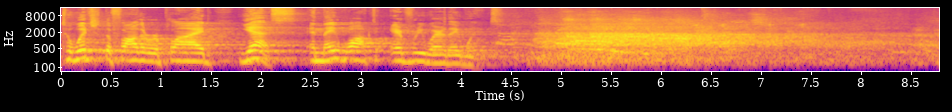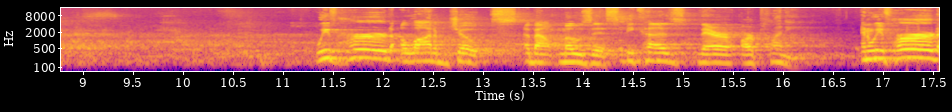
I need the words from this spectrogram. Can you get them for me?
To which the father replied, Yes, and they walked everywhere they went. We've heard a lot of jokes about Moses because there are plenty. And we've heard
